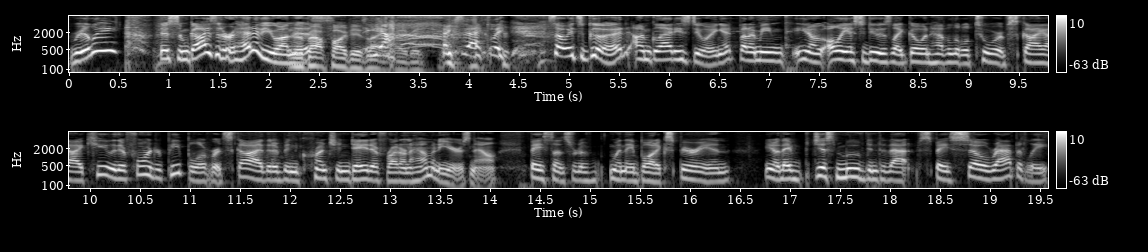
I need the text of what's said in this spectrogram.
really? There's some guys that are ahead of you on They're this. about five years later, yeah, exactly. So it's good. I'm glad he's doing it. But I mean, you know, all he has to do is like go and have a little tour of Sky IQ. There are 400 people over at Sky that have been crunching data for I don't know how many years now, based on sort of when they bought Experian. You know, they've just moved into that space so rapidly.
